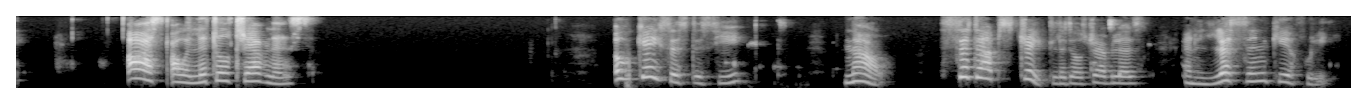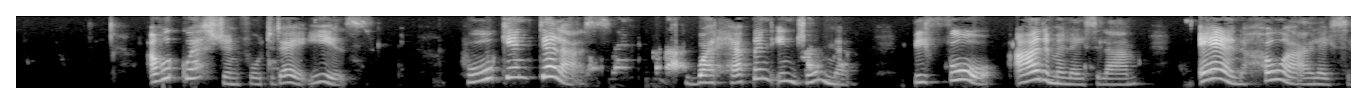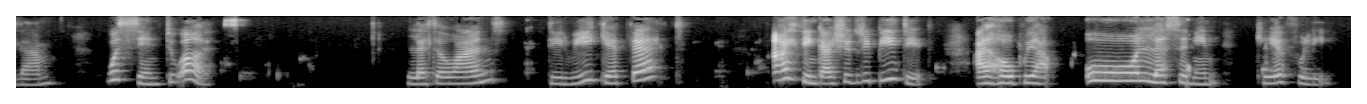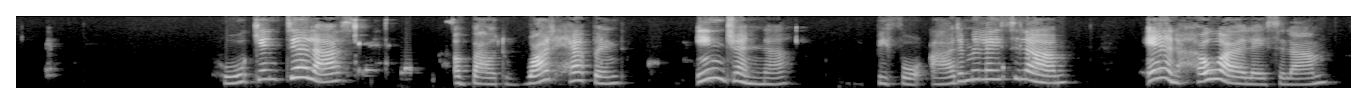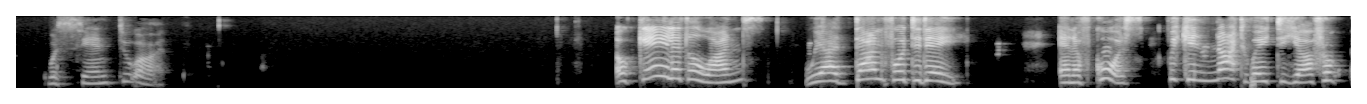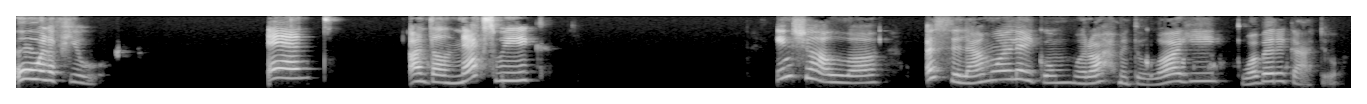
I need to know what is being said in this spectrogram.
Ask our little travelers. Okay, Sister C. Now, Sit up straight, little travelers, and listen carefully. Our question for today is Who can tell us what happened in Jannah before Adam salam and Hawa salam was sent to earth? Little ones, did we get that? I think I should repeat it. I hope we are all listening carefully. Who can tell us about what happened in Jannah before Adam salam and Hawa salam was sent to earth? Okay, little ones, we are done for today. And of course, we cannot wait to hear from all of you. And until next week, Inshallah, Assalamu alaikum wa rahmatullahi wa barakatuh.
